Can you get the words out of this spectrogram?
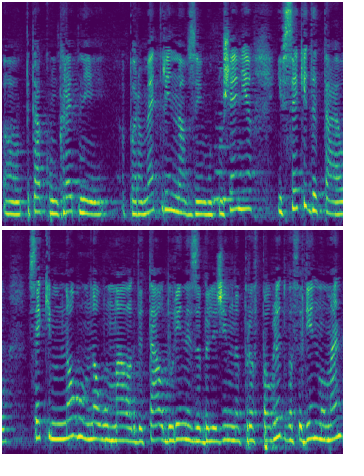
а, така конкретни параметри на взаимоотношения и всеки детайл, всеки много, много малък детайл, дори незабележим на пръв поглед, в един момент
